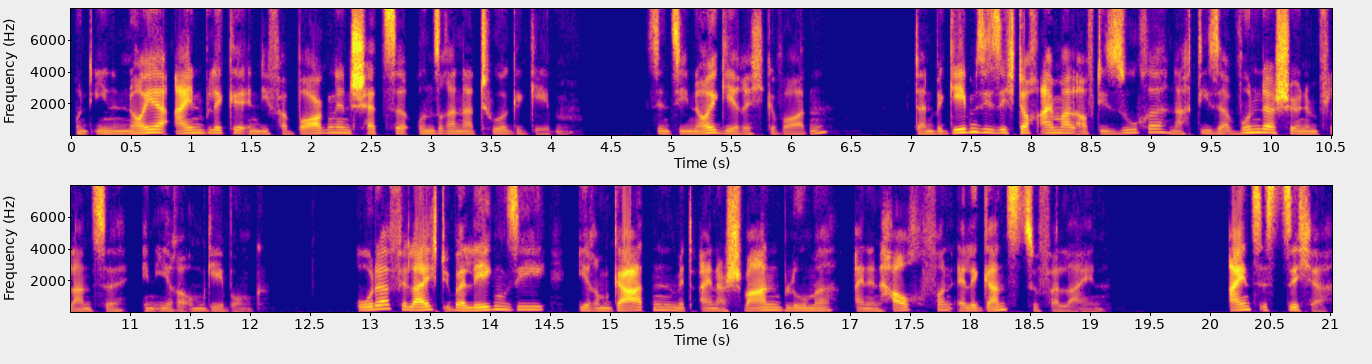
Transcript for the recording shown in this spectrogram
und Ihnen neue Einblicke in die verborgenen Schätze unserer Natur gegeben. Sind Sie neugierig geworden? Dann begeben Sie sich doch einmal auf die Suche nach dieser wunderschönen Pflanze in Ihrer Umgebung. Oder vielleicht überlegen Sie, Ihrem Garten mit einer Schwanenblume einen Hauch von Eleganz zu verleihen. Eins ist sicher,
